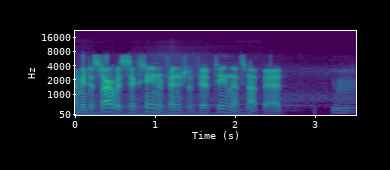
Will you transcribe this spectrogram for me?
I mean, to start with 16 and finish with 15, that's not bad. mm,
